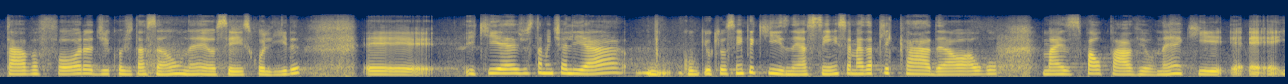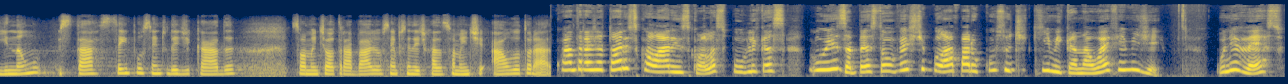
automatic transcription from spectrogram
estava fora de cogitação, né, eu ser escolhida. É, e que é justamente aliar o que eu sempre quis, né, a ciência mais aplicada, algo mais palpável, né, que é, é, é e não estar 100% dedicada somente ao trabalho ou 100% dedicada somente ao doutorado. Com a trajetória escolar em escolas públicas, Luísa prestou vestibular para o curso de Química na UFMG. Universo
